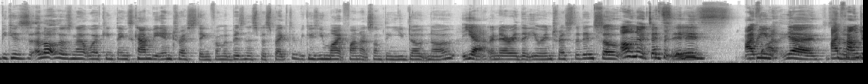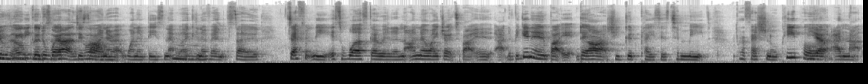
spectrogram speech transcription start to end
because a lot of those networking things can be interesting from a business perspective because you might find out something you don't know yeah. an area that you're interested in. So Oh no, definitely it is. I've- been, I- yeah. I found a really good web designer well. at one of these networking Mm. events. So definitely it's worth going. And I know I joked about it at the beginning, but it, they are actually good places to meet professional people Yeah. and that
